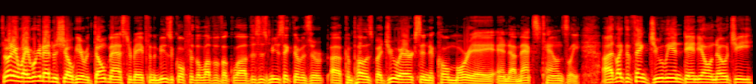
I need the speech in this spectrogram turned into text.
So anyway, we're going to end the show here with "Don't Masturbate" from the musical "For the Love of a Glove." This is music that was uh, composed by Drew Erickson, Nicole Morier, and uh, Max Townsley. I'd like to thank Julien, Daniele, and Ogie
